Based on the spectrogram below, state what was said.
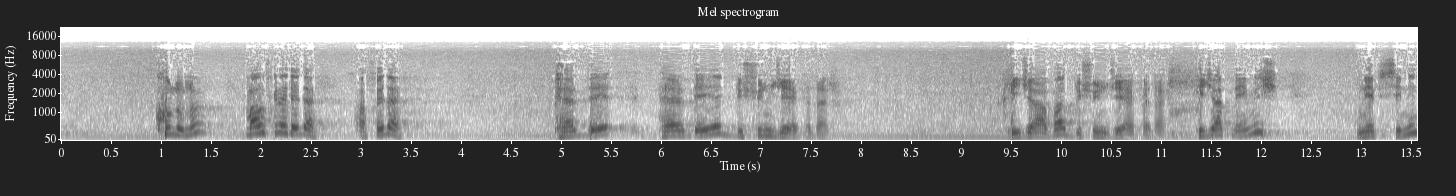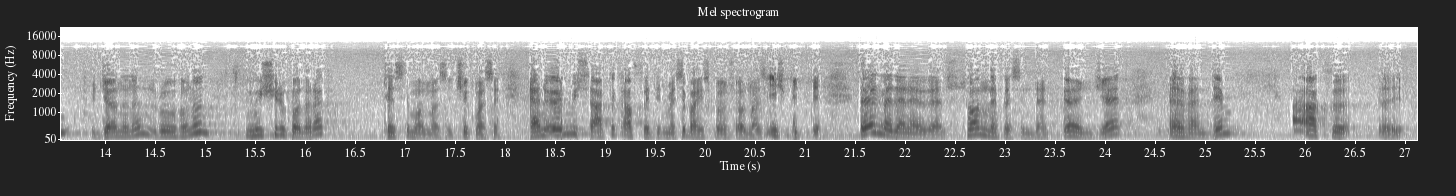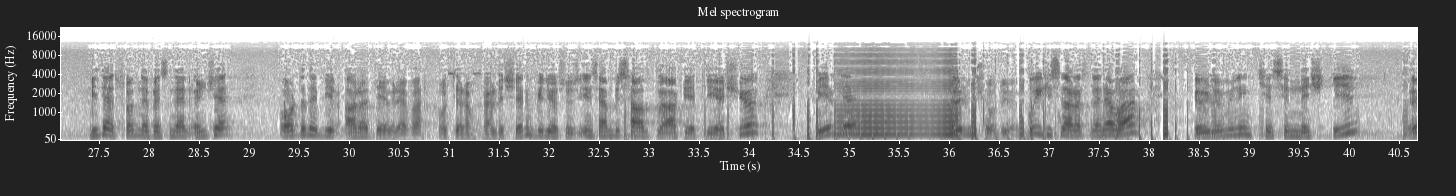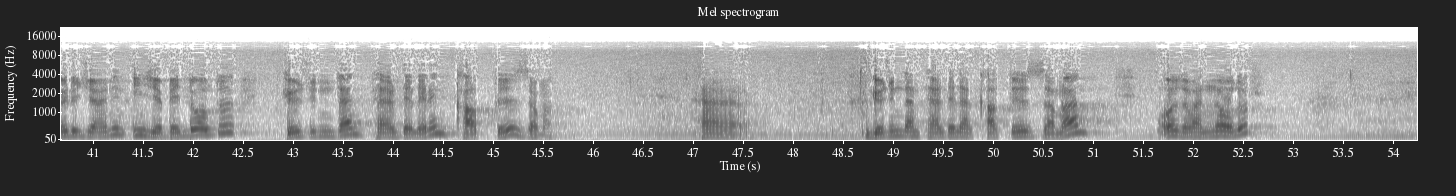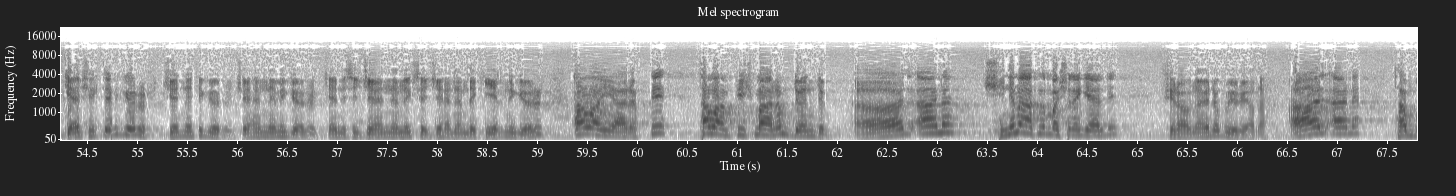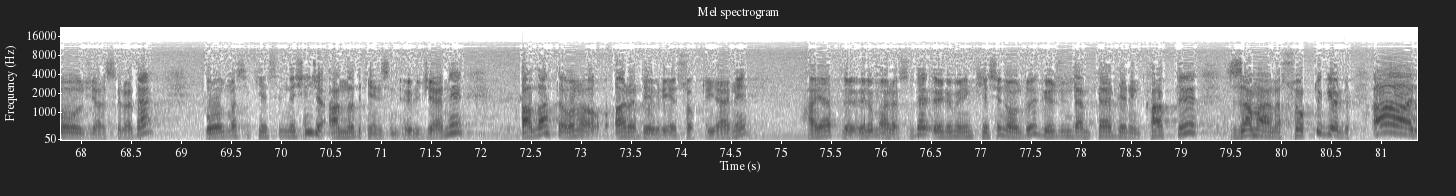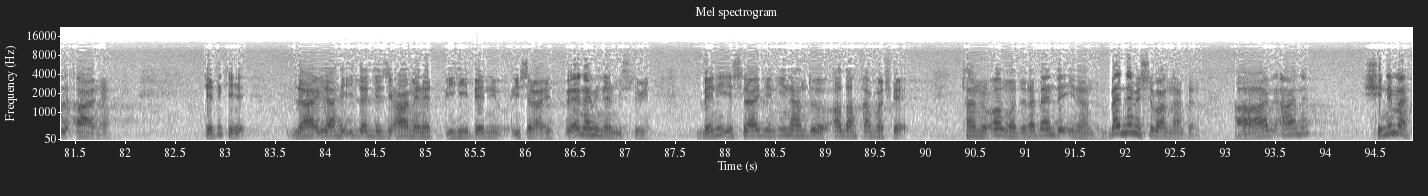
kulunu mağfiret eder, affeder. Perde, perdeye düşünceye kadar. Hicaba düşünceye kadar. Hicap neymiş? Nefsinin, canının, ruhunun müşrik olarak teslim olması, çıkması. Yani ölmüşse artık affedilmesi bahis konusu olmaz. İş bitti. Ölmeden evvel son nefesinden önce efendim aklı e, bir de son nefesinden önce orada da bir ara devre var muhterem kardeşlerim. Biliyorsunuz insan bir sağlıklı afiyetli yaşıyor bir de ölmüş oluyor. Bu ikisinin arasında ne var? Ölümünün kesinleştiği, öleceğinin iyice belli olduğu gözünden perdelerin kalktığı zaman. Ha. Gözünden perdeler kalktığı zaman o zaman ne olur? Gerçekleri görür, cenneti görür, cehennemi görür. Kendisi cehennemlikse cehennemdeki yerini görür. Aman ya Rabbi, tamam pişmanım döndüm. Al ana, şimdi mi aklın başına geldi? Firavun'a öyle buyuruyor Allah. Al ana, tam boğulacağı sırada boğulması kesinleşince anladı kendisinin öleceğini. Allah da onu ara devreye soktu. Yani hayatla ölüm arasında ölümünün kesin olduğu, gözünden perdenin kalktığı zamana soktu, gördü. Al ane. Dedi ki, La ilahe illellezi amenet bihi beni İsrail ve ene minel müslümin. Beni İsrail'in inandığı Allah'tan başka Tanrı olmadığına ben de inandım. Ben de Müslümanlardan. Al ane. Şimdi mi?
